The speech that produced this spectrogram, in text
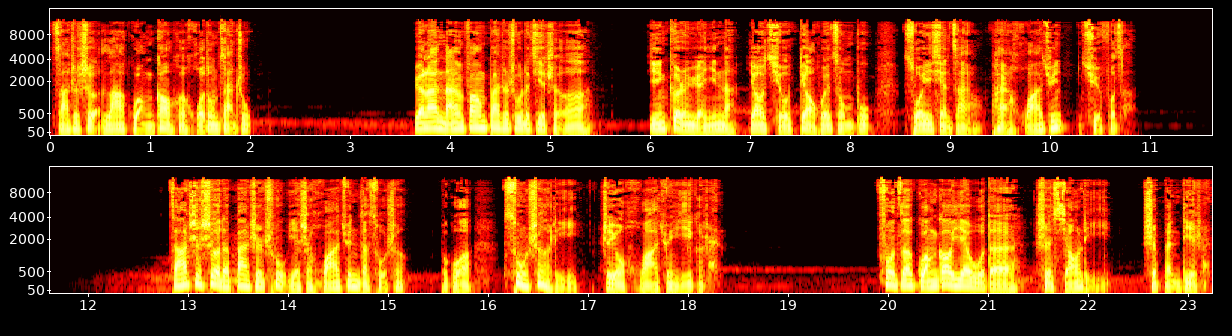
杂志社拉广告和活动赞助。原来南方办事处的记者。因个人原因呢，要求调回总部，所以现在派华军去负责。杂志社的办事处也是华军的宿舍，不过宿舍里只有华军一个人。负责广告业务的是小李，是本地人，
